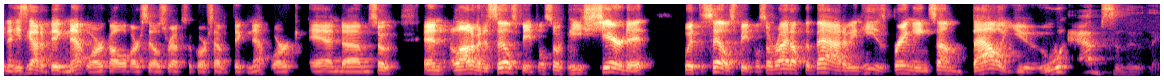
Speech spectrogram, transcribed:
you know, he's got a big network. All of our sales reps, of course, have a big network, and um, so and a lot of it is salespeople. So he shared it with the salespeople. So right off the bat, I mean, he is bringing some value. Absolutely.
